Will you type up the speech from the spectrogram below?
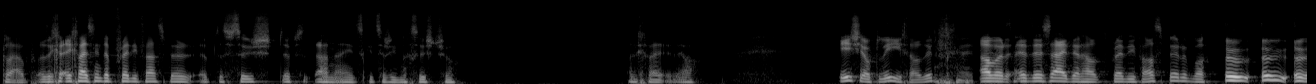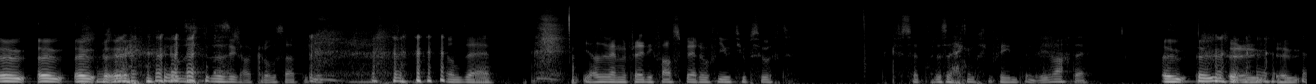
Glaub. Also ich, ich weiß nicht, ob Freddy Fazbear, ob das sonst. Ob's, ah nein, das gibt es wahrscheinlich sonst schon. Also ich weiß, ja. Ist ja gleich, oder? Aber äh, dann sagt er halt Freddy Fazbear und macht oh, oh, oh, oh, oh. Und das ist halt grossartig. und äh, ja, also wenn man Freddy Fazbear auf YouTube sucht, sollte man das eigentlich finden. Und wie macht er? Oh, oh, oh, oh,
